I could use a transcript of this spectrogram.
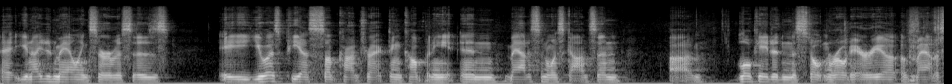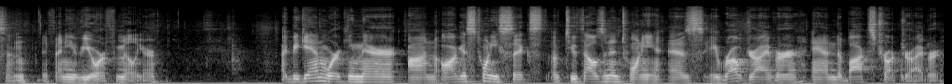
at United Mailing Services, a USPS subcontracting company in Madison, Wisconsin. Um, located in the Stoughton Road area of Madison, if any of you are familiar. I began working there on August 26th of 2020 as a route driver and a box truck driver.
